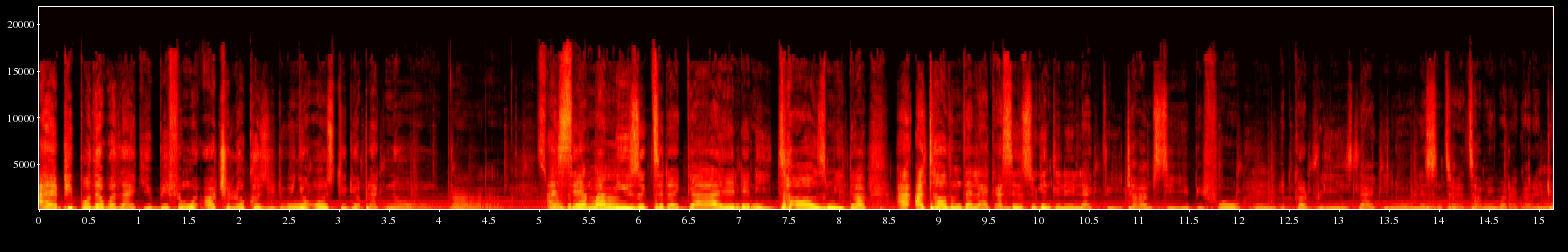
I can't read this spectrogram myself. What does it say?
I had people that were like, "You beefing with Ultra Lord because you're doing your own studio." I'm like, no, Nah. I send my love. music to that guy and then he tells me that I, I told him that like I said Sugandele like three times to you before Mm. it got released. Like, you know, listen to it, tell me what I gotta do.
